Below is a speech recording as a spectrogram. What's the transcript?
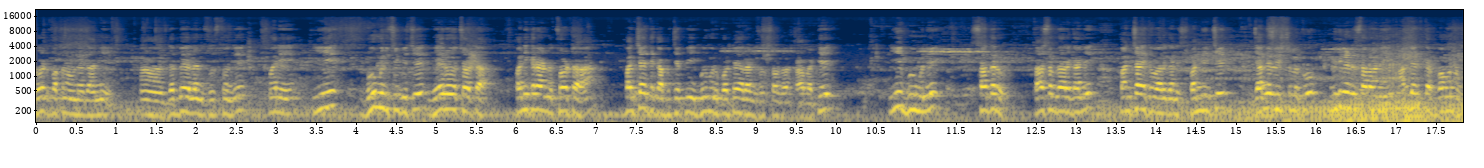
రోడ్డు పక్కన ఉండేదాన్ని దెబ్బేయాలని చూస్తుంది. మరి ఈ భూమిని చూపించి వేరే చోట పనికిరాని చోట పంచాయతీకి అప్పచెప్పి ఈ భూమిని కొట్టేయాలని చూస్తున్నారు. కాబట్టి ఈ భూమిని సదరు తహసీల్దార్ కానీ పంచాయతీ వారు కానీ స్పందించి జర్నలిస్టులకు మిగిలిన స్థలాన్ని అంబేద్కర్ భవనం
